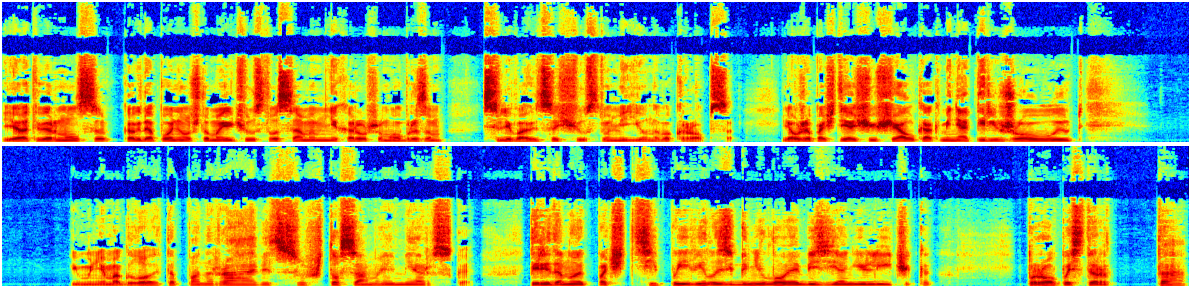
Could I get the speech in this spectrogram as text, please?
Я отвернулся, когда понял, что мои чувства самым нехорошим образом сливаются с чувствами юного Кропса. Я уже почти ощущал, как меня пережевывают, и мне могло это понравиться, что самое мерзкое. Передо мной почти появилось гнилое обезьянье личико. Пропасть рта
